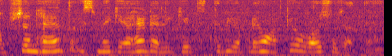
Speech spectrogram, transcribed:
ऑप्शन है तो इसमें क्या है डेलीकेट्स जितने भी कपड़े हों आपके, वो वॉश हो जाते हैं।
